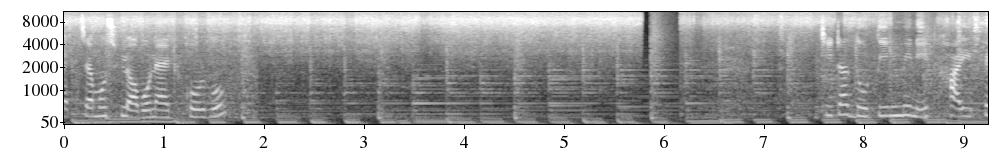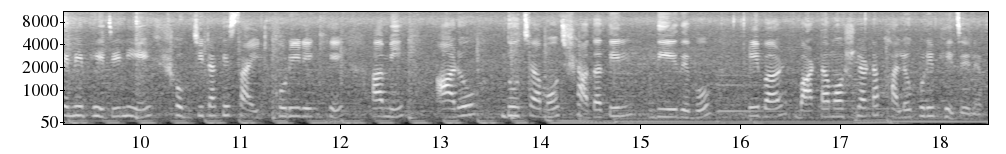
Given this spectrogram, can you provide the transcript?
এক চামচ লবণ অ্যাড করব। সবজিটা দু তিন মিনিট হাই ফ্লেমে ভেজে নিয়ে সবজিটাকে সাইড করে রেখে আমি আরও দু চামচ সাদা তেল দিয়ে দেব। এবার বাটা মশলাটা ভালো করে ভেজে নেব।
